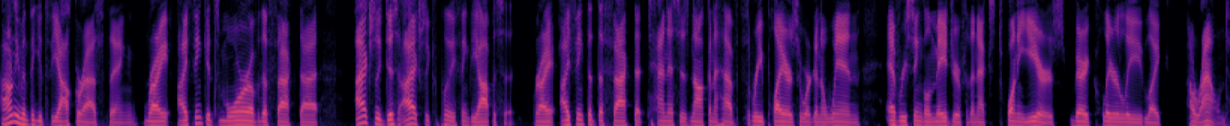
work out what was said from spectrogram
I don't even think it's the Alcaraz thing, right? I think it's more of the fact that I actually dis I actually completely think the opposite, right? I think that the fact that tennis is not going to have three players who are going to win every single major for the next 20 years very clearly like around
